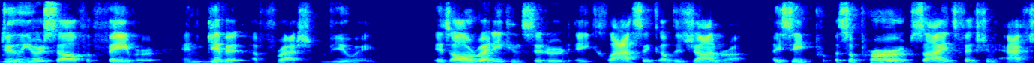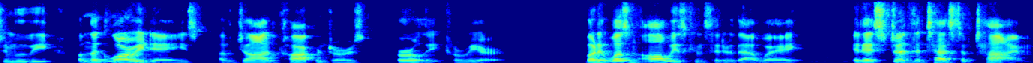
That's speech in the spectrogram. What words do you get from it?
do yourself a favor and give it a fresh viewing. It's already considered a classic of the genre, a, a superb science fiction action movie from the glory days of John Carpenter's early career. But it wasn't always considered that way. It has stood the test of time.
